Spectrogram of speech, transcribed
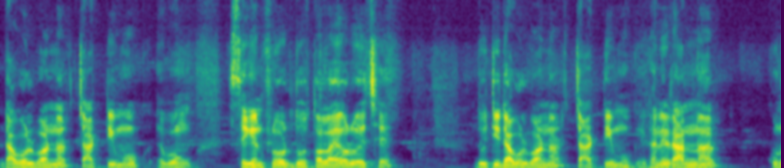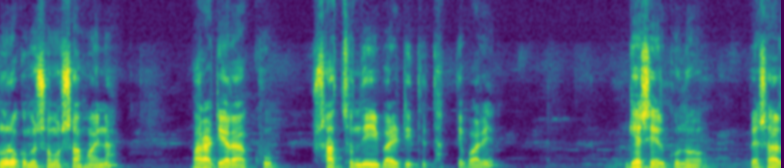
ডাবল বার্নার, চারটি মুখ এবং সেকেন্ড ফ্লোর দোতলায়ও রয়েছে দুইটি ডাবল বার্নার, চারটি মুখ। এখানে রান্নার কোনো রকমের সমস্যা হয় না। ভাড়াটিয়ারা খুব স্বাচ্ছন্দ্যে এই বাড়িটিতে থাকতে পারে। গ্যাসের কোনো প্রেশার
